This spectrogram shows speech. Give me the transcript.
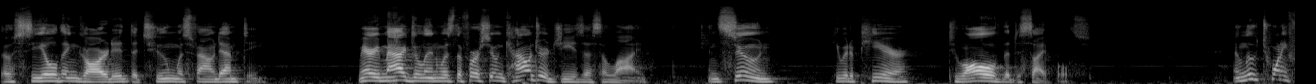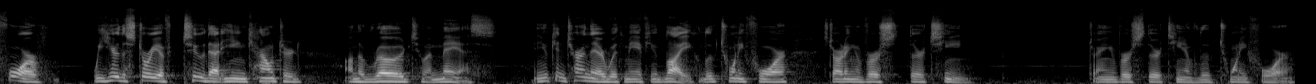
Though sealed and guarded, the tomb was found empty. Mary Magdalene was the first to encounter Jesus alive, and soon he would appear to all of the disciples. In Luke 24, we hear the story of two that he encountered on the road to Emmaus. And you can turn there with me if you'd like. Luke 24, starting in verse 13 starting in verse 13 of Luke 24.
